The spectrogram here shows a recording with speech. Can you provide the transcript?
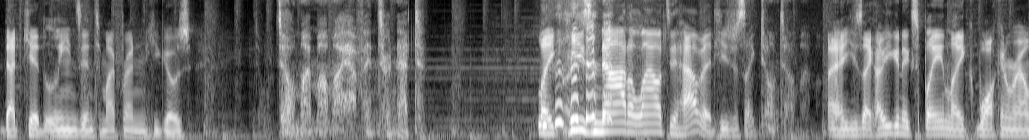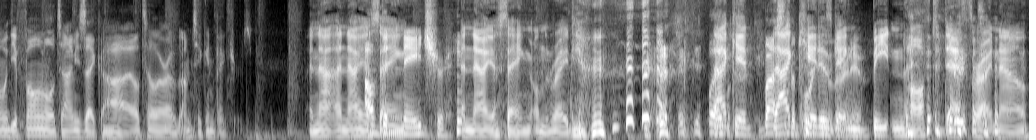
That kid leans into my friend and he goes, "Don't tell my mom I have internet." Like he's not allowed to have it. He's just like, don't tell my. And he's like, how are you gonna explain like walking around with your phone all the time? He's like, ah, I'll tell her I'm taking pictures And now, and now you're of the saying, nature. and now you're saying on the radio, that kid, busted that kid kid is getting radio. beaten half to death right now.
